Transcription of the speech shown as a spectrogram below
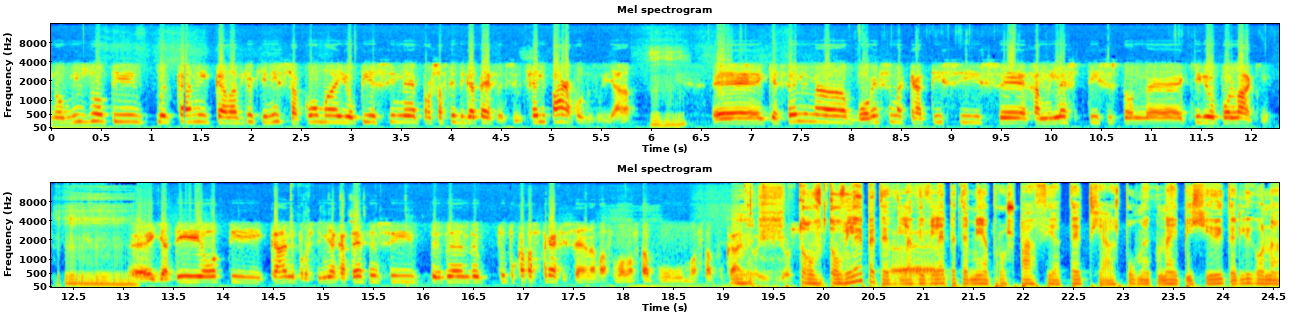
νομίζω ότι κάνει κανένα δυο κινήσεις ακόμα οι οποίες είναι προς αυτή την κατεύθυνση. Θέλει πάρα πολύ ε, και θέλει να μπορέσει να κρατήσει σε χαμηλές πτήσεις τον ε, κύριο Πολάκη. Ε, γιατί ό,τι κάνει προς τη μία κατεύθυνση το, το καταστρέφει σε ένα βαθμό με αυτά που, με αυτά που κάνει ναι. ο ίδιος. Το, το βλέπετε δηλαδή, βλέπετε μια προσπάθεια τέτοια ας πούμε να επιχειρείτε λίγο να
